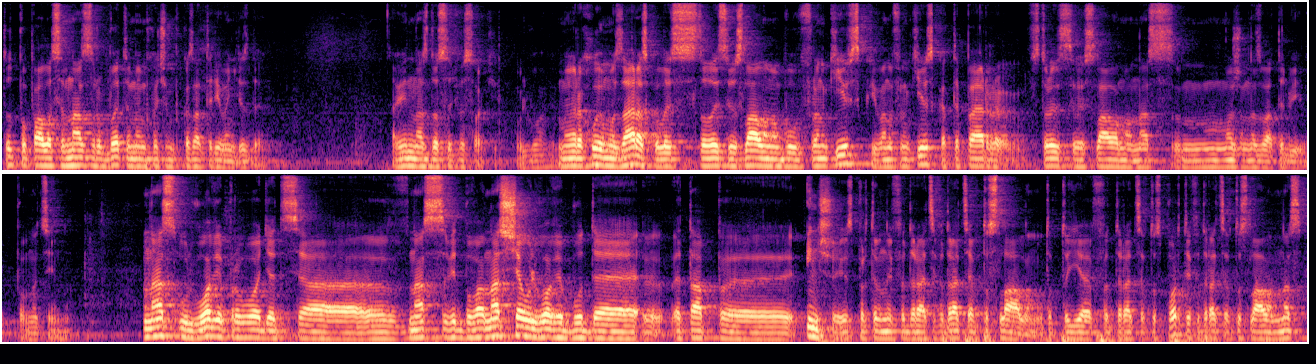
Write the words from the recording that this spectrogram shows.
Тут попалося в нас зробити, ми їм хочемо показати рівень їзди. А він у нас досить високий у Львові. Ми рахуємо зараз, коли столицею слалому був Франківськ, Івано-Франківськ, а тепер столицею слалому нас можемо назвати Львів повноцінно. У нас у Львові проводяться. В нас відбува... нас ще у Львові буде е, етап е, іншої спортивної федерації, федерація автослалому. Тобто є федерація автоспорту і федерація автослалому. У нас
